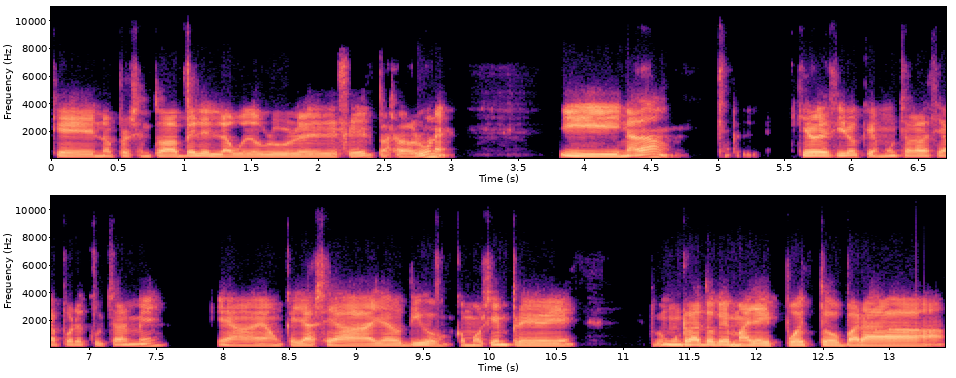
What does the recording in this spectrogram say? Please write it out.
que nos presentó Apple en la WWDC el pasado lunes. Y nada, quiero deciros que muchas gracias por escucharme aunque ya sea, ya os digo, como siempre, un rato que me hayáis puesto para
